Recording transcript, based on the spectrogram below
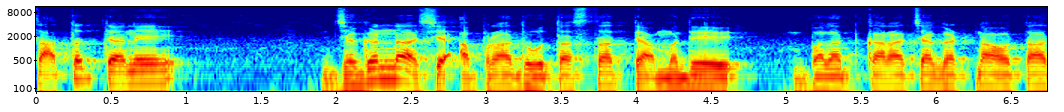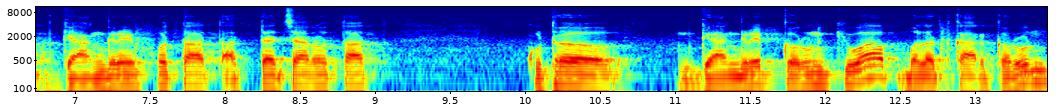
सातत्याने जघन्य असे अपराध होत असतात. त्यामध्ये बलात्काराच्या घटना होतात गँगरेप होतात अत्याचार होतात. कुठं गँगरेप करून किंवा बलात्कार करून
